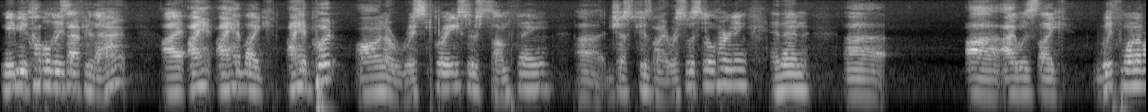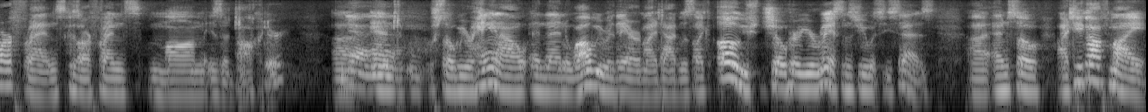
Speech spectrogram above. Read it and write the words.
maybe a couple days after that, I, I I had like I had put on a wrist brace or something, uh, just because my wrist was still hurting, and then uh, uh, I was like with one of our friends because our friend's mom is a doctor. Uh, Yeah, and so we were hanging out, and then while we were there, my dad was like, "Oh, you should show her your wrist and see what she says." Uh, and so I take off my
